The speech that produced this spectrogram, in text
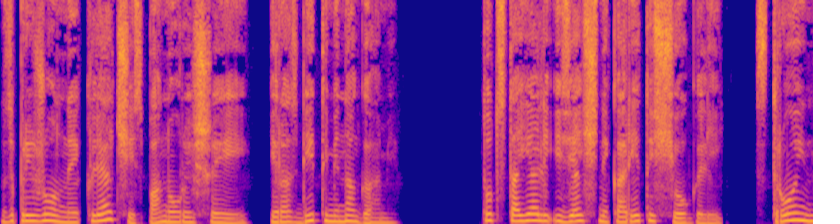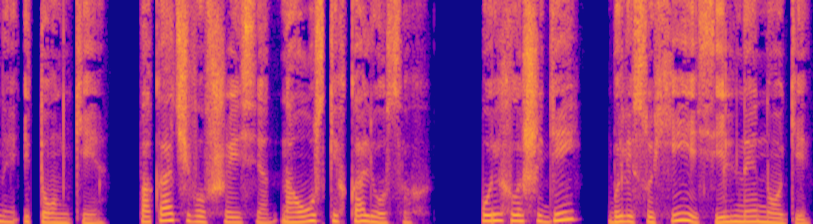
запряженные клячей с понурой шеей и разбитыми ногами. Тут стояли изящные кареты щеголей, стройные и тонкие, покачивавшиеся на узких колесах. У их лошадей были сухие, сильные ноги,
